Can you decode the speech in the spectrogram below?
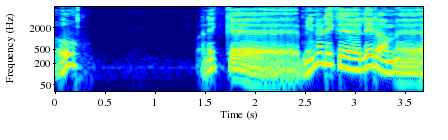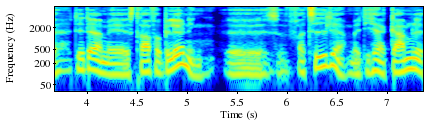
åh, oh, det ikke, øh, minder det ikke øh, lidt om øh, det der med straf og belønning øh, fra tidligere, med de her gamle,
